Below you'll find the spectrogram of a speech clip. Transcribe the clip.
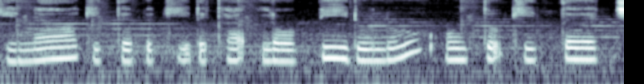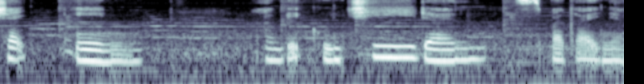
Now kita pergi dekat lobby dulu untuk kita check in. Ambil kunci dan sebagainya.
